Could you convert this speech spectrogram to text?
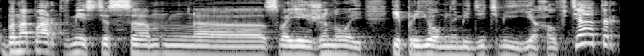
Бонапарт вместе с э, своей женой и приемными детьми ехал в театр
